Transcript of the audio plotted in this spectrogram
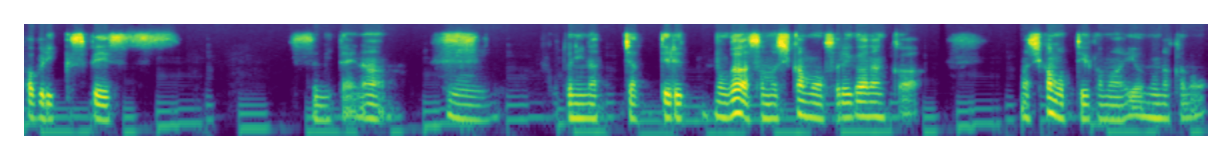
パブリックスペースみたいなうん。ことになっちゃってるのが、そのしかもそれがなんか、まあ、しかもっていうかまあ世の中の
